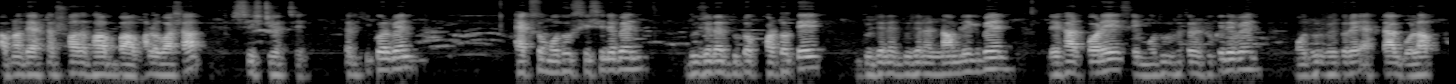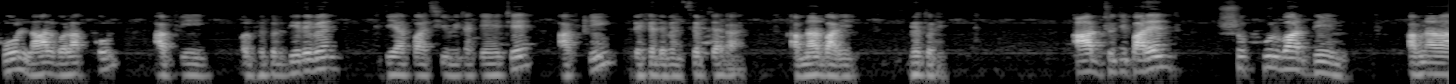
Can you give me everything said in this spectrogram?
আপনাদের একটা সদ্ভাব বা ভালোবাসা সৃষ্টি হচ্ছে। তাহলে কী করবেন? একশো মধুর শিশি নেবেন, দুজনের দুটো ফটোতে দুজনের দুজনের নাম লিখবেন, লেখার পরে সেই মধুর ভেতরে ঢুকে দেবেন। মধুর ভেতরে একটা গোলাপ ফুল, লাল গোলাপ ফুল আপনি ওর ভেতরে দিয়ে দেবেন। দেওয়ার পর ছিবিটাকে হেঁটে আপনি রেখে দেবেন সেফ জায়গায় আপনার বাড়ির ভেতরে। আর যদি পারেন, শুক্রবার দিন আপনারা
